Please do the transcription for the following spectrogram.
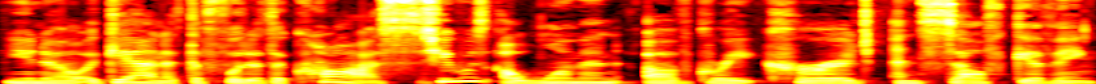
you know, again at the foot of the cross. She was a woman of great courage and self giving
